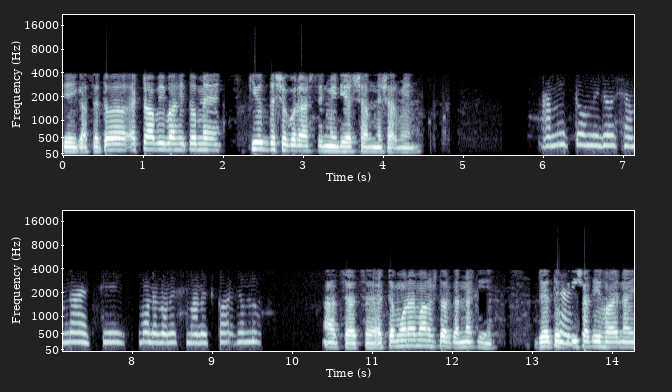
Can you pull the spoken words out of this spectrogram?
ঠিক আছে তো একটা অবিবাহিত মেয়ে কি উদ্দেশ্য করে আসছেন মিডিয়ার সামনে শারমিন? আমি তো মিডিয়ার সামনে আসছি মনে মানুষ মানুষ করার জন্য। আচ্ছা আচ্ছা একটা মনের মানুষ দরকার নাকি? যেহেতু হ্যাঁ। বিয়ে শাদী হয় নাই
